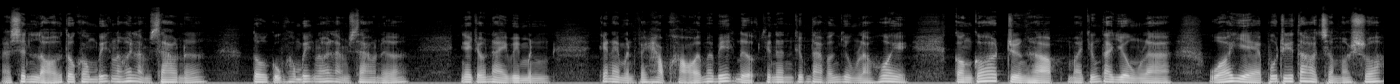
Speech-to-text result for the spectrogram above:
À, xin lỗi tôi không biết nói làm sao nữa. Tôi cũng không biết nói làm sao nữa. Ngay chỗ này vì mình cái này mình phải học hỏi mới biết được cho nên chúng ta vẫn dùng là huê. Còn có trường hợp mà chúng ta dùng là 我也不知道怎么说.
